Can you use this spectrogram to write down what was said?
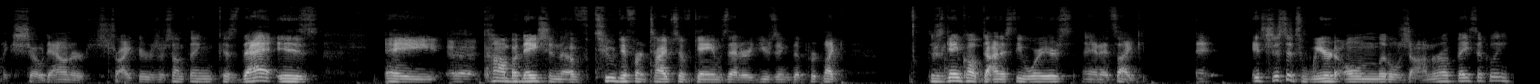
like Showdown or Strikers or something, because that is a uh, combination of two different types of games that are using the like. There's a game called Dynasty Warriors, and it's like, it, it's just its weird own little genre, basically.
